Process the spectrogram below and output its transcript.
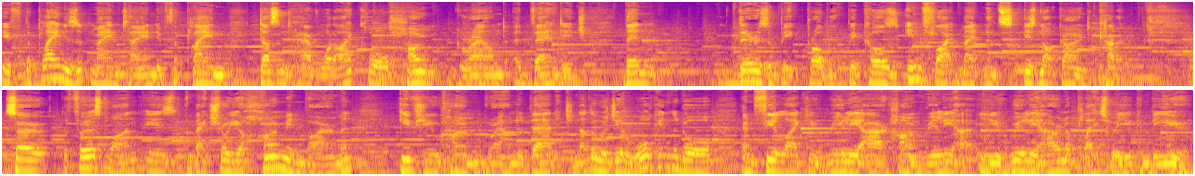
If the plane isn't maintained, if the plane doesn't have what I call home ground advantage, then there is a big problem because in flight maintenance is not going to cut it. So the first one is make sure your home environment gives you home ground advantage. In other words, you'll walk in the door and feel like you really are at home, really are, you really are in a place where you can be you.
